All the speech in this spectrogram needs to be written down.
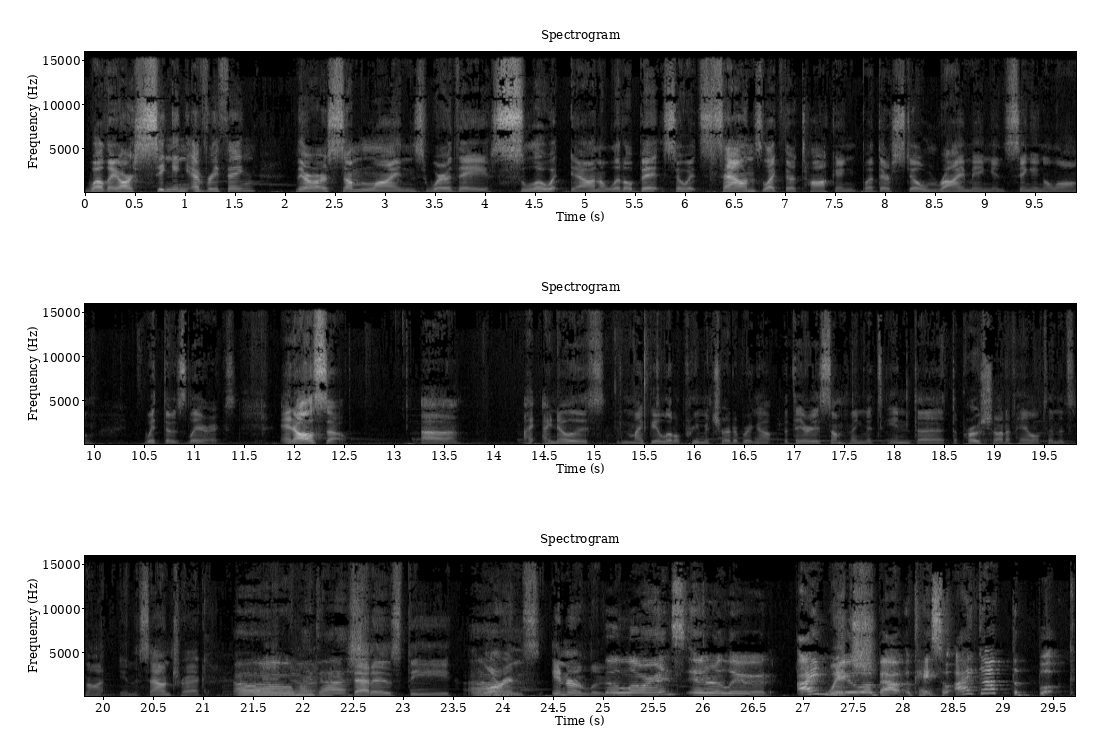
while they are singing everything, there are some lines where they slow it down a little bit so it sounds like they're talking, but they're still rhyming and singing along with those lyrics. And also, uh, I, I know this might be a little premature to bring up, but there is something that's in the, the pro shot of Hamilton that's not in the soundtrack. Oh and, my uh, gosh. That is the Uh, Laurens interlude. The Laurens interlude. I Which- knew about. Okay, so I got the book.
